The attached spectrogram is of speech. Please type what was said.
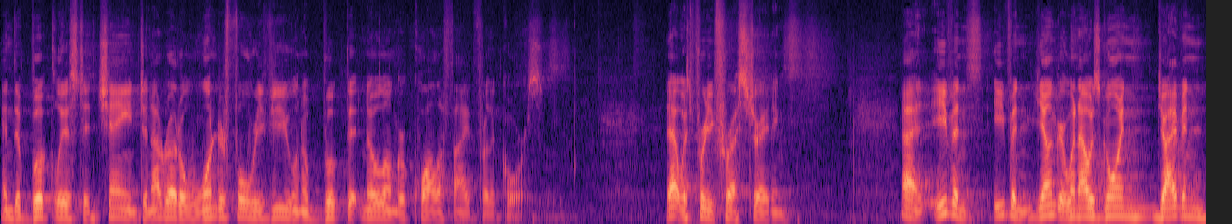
and the book list had changed, and I wrote a wonderful review on a book that no longer qualified for the course. That was pretty frustrating. Uh, even even younger, when I was going driving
